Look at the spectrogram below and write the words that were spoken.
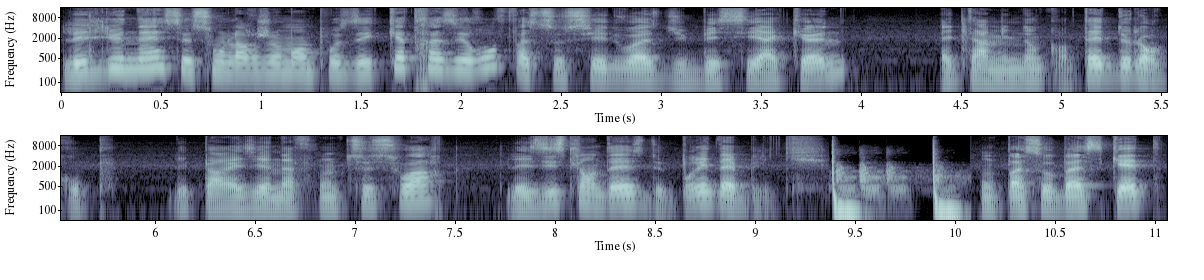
les Lyonnais se sont largement posés 4 à 0 face aux Suédoises du BC Haken. Elles terminent donc en tête de leur groupe. Les Parisiennes affrontent ce soir les Islandaises de Bredablik. On passe au basket.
